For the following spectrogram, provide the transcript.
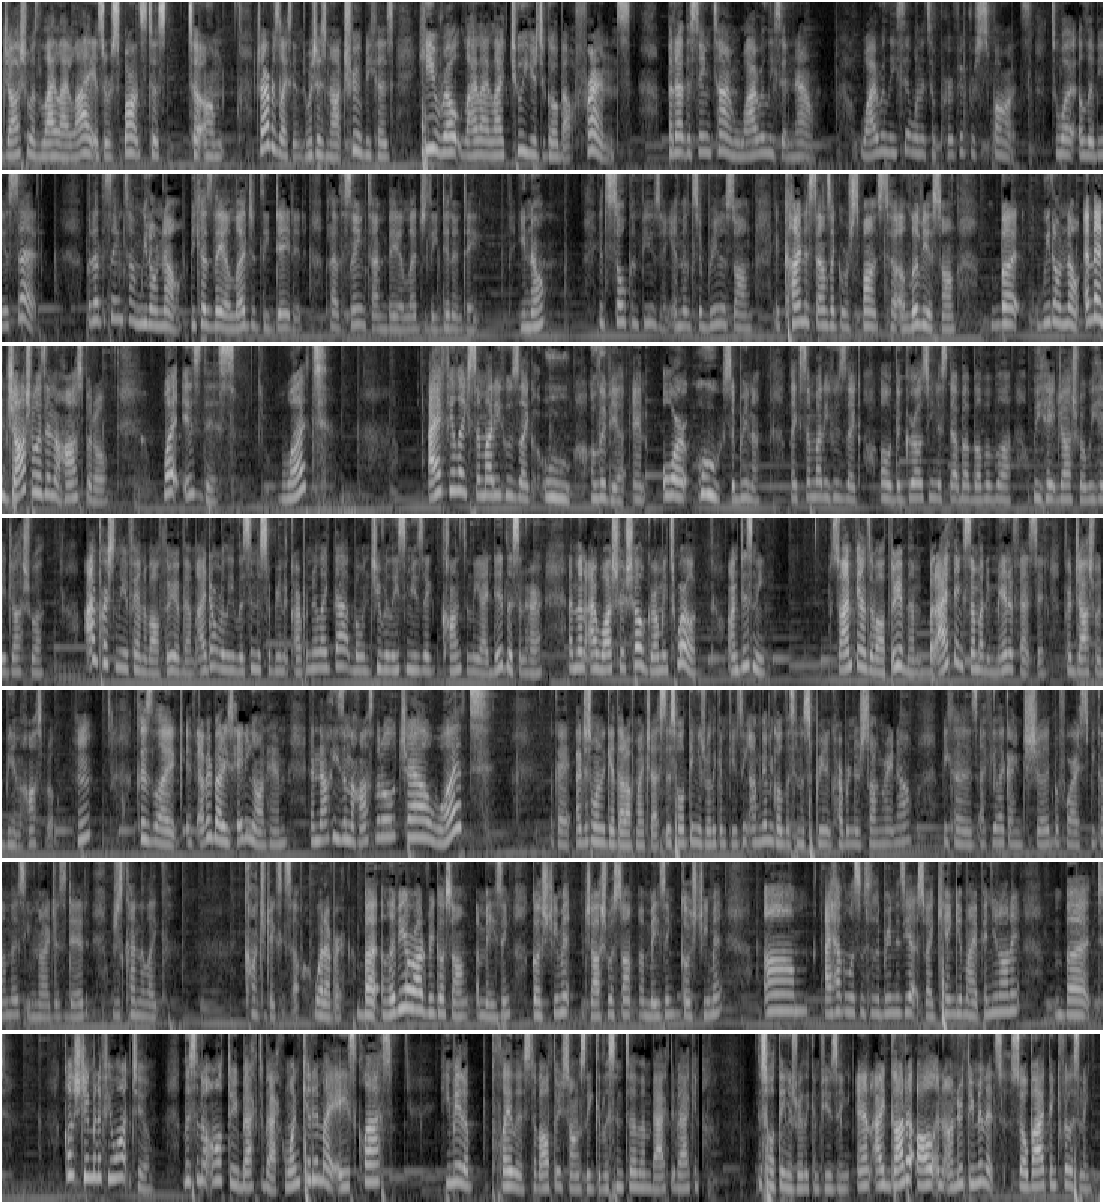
Joshua's Lie Lie Lie is a response to, to um, driver's license, which is not true because he wrote Lie Lie Lie two years ago about friends. But at the same time, why release it now? Why release it when it's a perfect response to what Olivia said? But at the same time, we don't know because they allegedly dated, but at the same time, they allegedly didn't date. You know? It's so confusing. And then Sabrina's song, it kind of sounds like a response to Olivia's song, but we don't know. And then Joshua's in the hospital. What is this? What? I feel like somebody who's like, ooh, Olivia, and or ooh, Sabrina. Like somebody who's like, oh, the girls need to step up, blah, blah, blah. We hate Joshua, we hate Joshua. I'm personally a fan of all three of them. I don't really listen to Sabrina Carpenter like that, but when she released music constantly, I did listen to her. And then I watched her show, Girl Meets World, on Disney. So I'm fans of all three of them, but I think somebody manifested for Joshua to be in the hospital. Hmm? Cause like if everybody's hating on him and now he's in the hospital, child, what? Okay, I just wanted to get that off my chest. This whole thing is really confusing. I'm gonna go listen to Sabrina Carpenter's song right now because I feel like I should before I speak on this, even though I just did, which is kind of like contradicts itself. Whatever. But Olivia Rodrigo song, amazing. Go stream it. Joshua song, amazing. Go stream it. Um, I haven't listened to Sabrina's yet, so I can't give my opinion on it. But go stream it if you want to. Listen to all three back to back. One kid in my ACE class, he made a playlist of all three songs so you could listen to them back to back. This whole thing is really confusing. And I got it all in under three minutes. So bye. Thank you for listening.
